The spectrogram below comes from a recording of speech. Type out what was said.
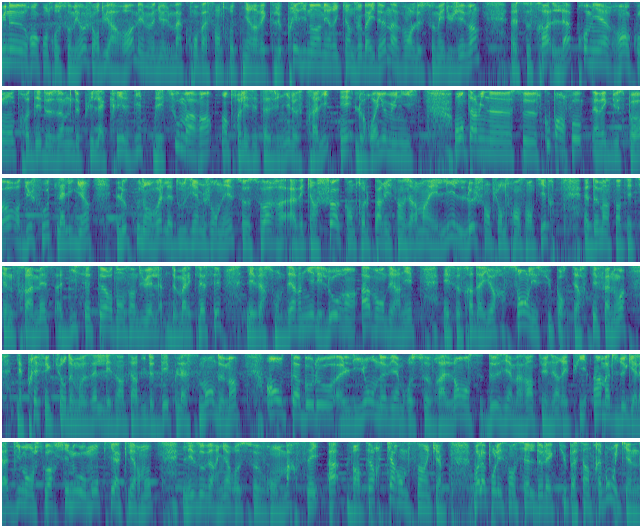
Une rencontre au sommet aujourd'hui à Rome. Emmanuel Macron va s'entretenir avec le président américain Joe Biden avant le sommet du G20. Ce sera la première rencontre des deux hommes depuis la crise dite des sous-marins entre les États-Unis, l'Australie et le Royaume-Uni. On termine ce scoop info avec du sport, du foot, la Ligue 1. Le coup d'envoi de la douzième journée ce soir avec un choc entre le Paris Saint-Germain et Lille, le champion de France en titre. Demain, Saint-Etienne sera à Metz à 17h dans un duel de mal classés. Les Verts sont derniers, les Lorrains avant-derniers. Et ce sera d'ailleurs sans les supporters stéphanois. La préfecture de Moselle les interdit de déplacement demain. En Haut-Tabolo, Lyon 9e recevra Lens 2e à 21h et puis un match de gala dimanche soir chez nous au Montpied à Clermont. Les Auvergnats recevront Marseille à 20h45. Voilà pour l'essentiel de l'actu. Passez un très bon week-end.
